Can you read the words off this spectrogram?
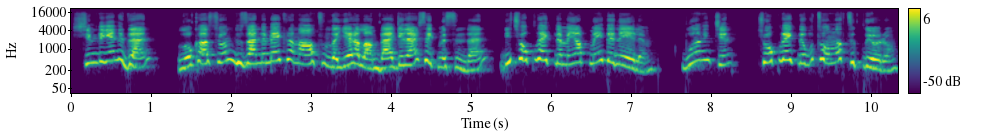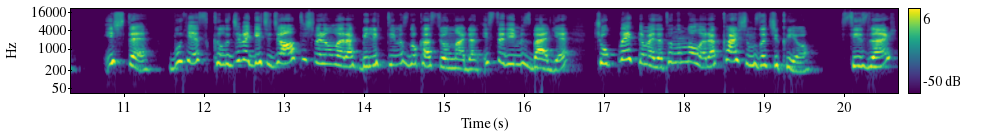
Şimdi yeniden lokasyon düzenleme ekranı altında yer alan belgeler sekmesinden bir çoklu ekleme yapmayı deneyelim. Bunun için çoklu ekle butonuna tıklıyorum. İşte bu kez kalıcı ve geçici alt işveren olarak belirttiğimiz lokasyonlardan istediğimiz belge çoklu eklemede tanımlı olarak karşımıza çıkıyor. Sizler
